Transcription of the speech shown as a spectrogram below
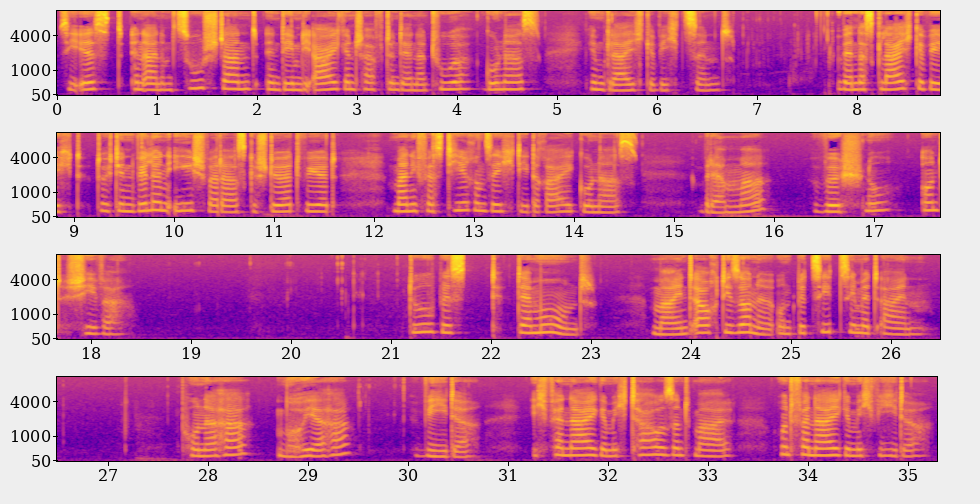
Sie ist in einem Zustand, in dem die Eigenschaften der Natur, Gunas, im Gleichgewicht sind. Wenn das Gleichgewicht durch den Willen Ishvaras gestört wird, manifestieren sich die drei Gunas, Brahma, Vishnu und Shiva. Du bist der Mond, meint auch die Sonne und bezieht sie mit ein. Punaha, Bhuyaha, wieder. Ich verneige mich tausendmal und verneige mich wieder.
